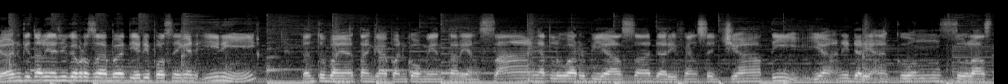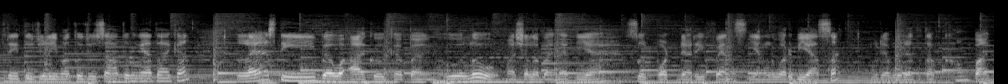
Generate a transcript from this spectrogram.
Dan kita lihat juga persahabat ya di postingan ini Tentu banyak tanggapan komentar yang sangat luar biasa dari fans sejati Yakni dari akun Sulastri7571 mengatakan Lesti bawa aku ke penghulu Masya Allah banget ya Support dari fans yang luar biasa. Mudah-mudahan tetap kompak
